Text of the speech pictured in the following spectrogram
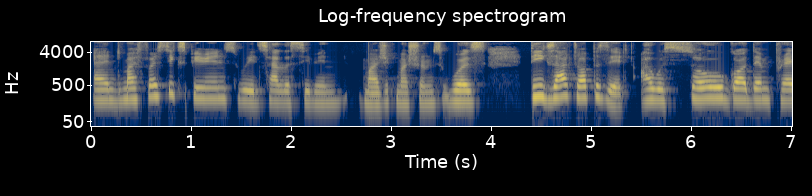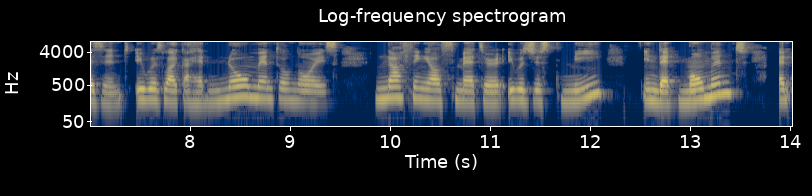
And my first experience with psilocybin magic mushrooms was the exact opposite. I was so goddamn present. It was like i had no mental noise nothing else mattered it was just me in that moment and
